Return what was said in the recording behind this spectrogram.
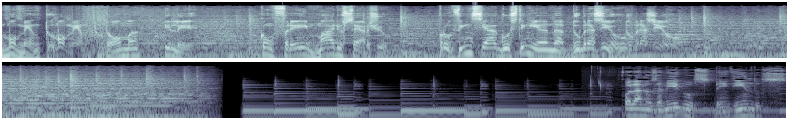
Momento. Momento. Toma e lê. Com Frei Mário Sérgio. Província Agostiniana do Brasil. Do Brasil. Olá, meus amigos, bem-vindos.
